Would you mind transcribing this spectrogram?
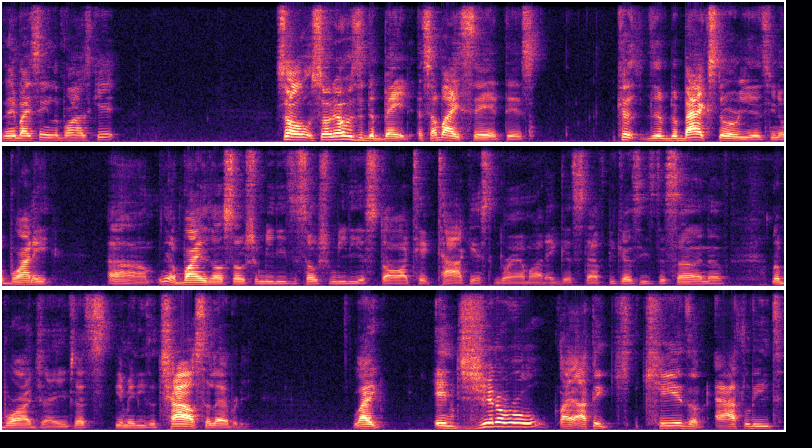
Anybody seen LeBron's kid? So so there was a debate, somebody said this because the the backstory is you know Bronny, um, you know Bronny's on social media, he's a social media star, TikTok, Instagram, all that good stuff because he's the son of LeBron James. That's I mean he's a child celebrity. Like in general, like I think kids of athletes,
